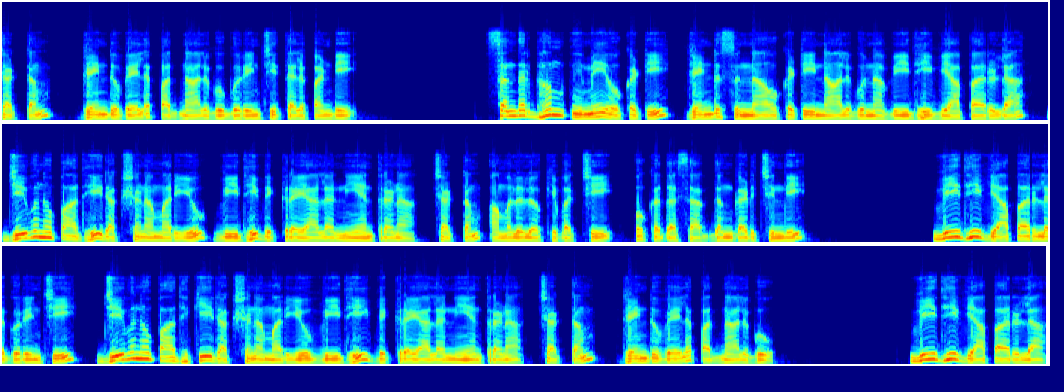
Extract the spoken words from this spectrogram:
చట్టం రెండు వేల పద్నాలుగు గురించి తెలపండి. సందర్భం ఇమే ఒకటి రెండు సున్నా ఒకటి నాలుగున వీధి వ్యాపారుల జీవనోపాధి రక్షణ మరియు వీధి విక్రయాల నియంత్రణ చట్టం అమలులోకి వచ్చి ఒక దశాబ్దం గడిచింది. వీధి వ్యాపారుల గురించి జీవనోపాధికి రక్షణ మరియు వీధి విక్రయాల నియంత్రణ చట్టం రెండు వేల పద్నాలుగు. వీధి వ్యాపారుల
